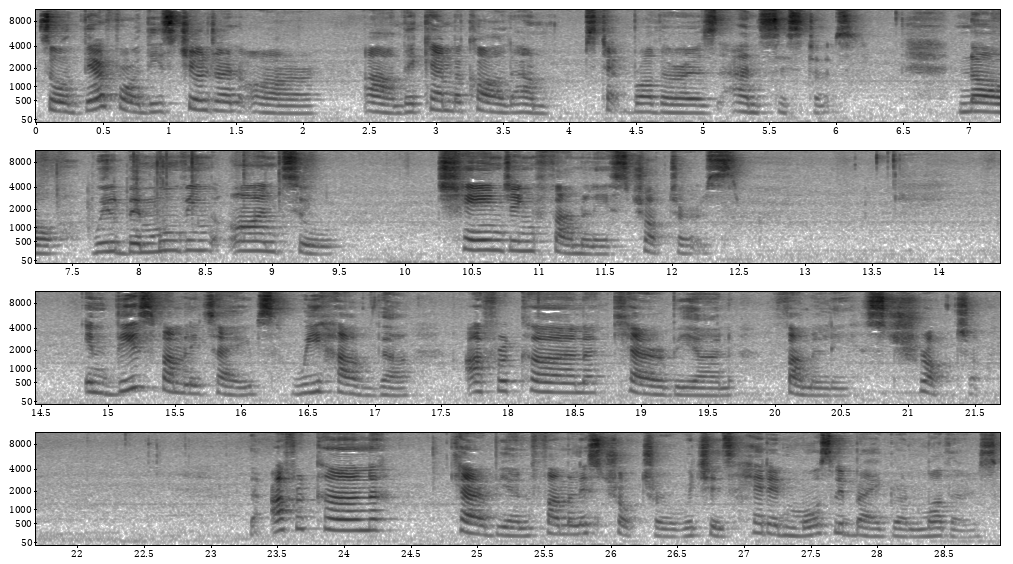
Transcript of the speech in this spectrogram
So therefore these children are um, they can be called um, stepbrothers and sisters. Now we'll be moving on to changing family structures. In these family types, we have the African Caribbean family structure. The African Caribbean family structure, which is headed mostly by grandmothers,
